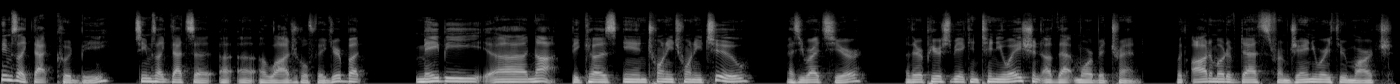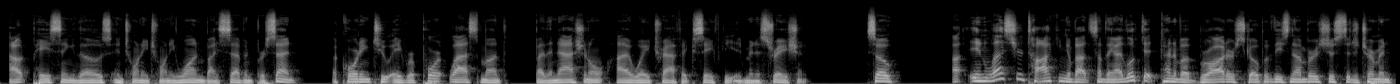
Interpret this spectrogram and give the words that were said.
Seems like that could be. Seems like that's a a, a logical figure but maybe uh, not because in 2022 as he writes here there appears to be a continuation of that morbid trend with automotive deaths from January through March outpacing those in 2021 by 7%, according to a report last month by the National Highway Traffic Safety Administration. So, uh, unless you're talking about something, I looked at kind of a broader scope of these numbers just to determine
